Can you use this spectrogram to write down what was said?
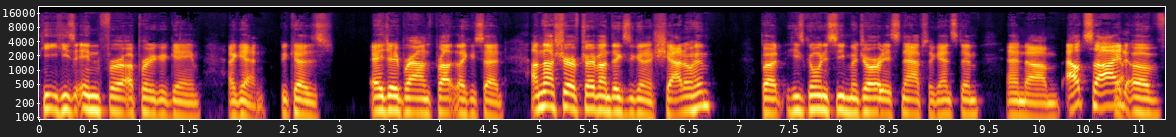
he he's in for a pretty good game again because AJ Brown's probably, like you said, I'm not sure if Trevon Diggs is going to shadow him, but he's going to see majority of snaps against him. And um, outside yeah. of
